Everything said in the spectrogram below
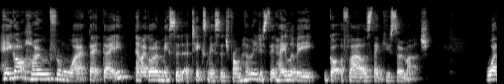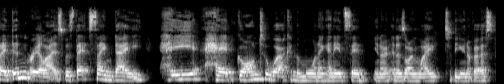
He got home from work that day and I got a message, a text message from him. He just said, Hey, Libby, got the flowers. Thank you so much. What I didn't realize was that same day he had gone to work in the morning and he had said, you know, in his own way to the universe,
